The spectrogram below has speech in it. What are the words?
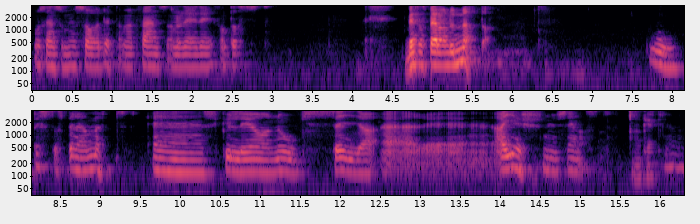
och sen som jag sa, detta med fansen och det, det är fantastiskt. Bästa spelaren du mött då? Oh, bästa spelare jag mött eh, skulle jag nog säga är eh, Aiesh nu senast. Okej. Säga.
